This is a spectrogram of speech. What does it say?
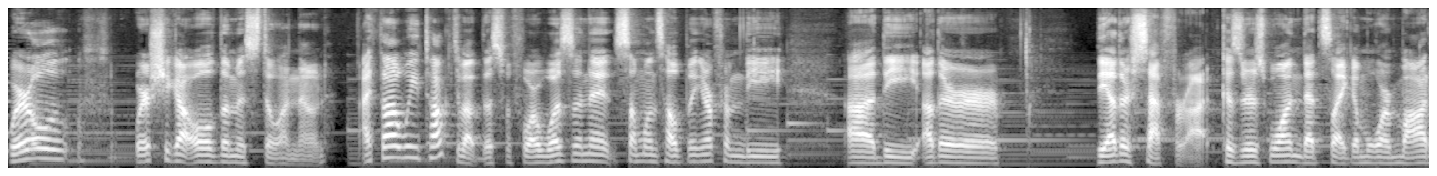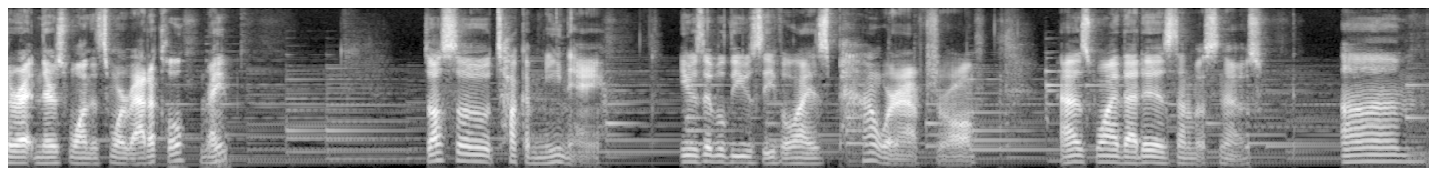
Where all where she got all of them is still unknown. I thought we talked about this before. Wasn't it someone's helping her from the uh, the other the other Sephiroth? Because there's one that's like a more moderate and there's one that's more radical, right? There's also Takamine. He was able to use the Evil Eye's power after all. As why that is, none of us knows. Um,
